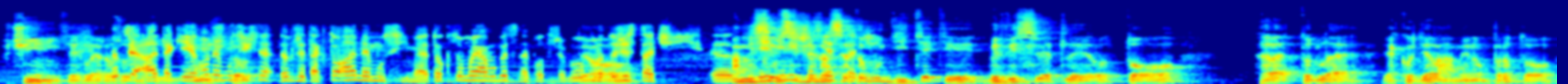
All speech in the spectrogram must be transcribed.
v činění těchto rozhodnutí. Dobře, ale tak jeho nemusíš, to... ne, dobře, tak to ale nemusíme, to k tomu já vůbec nepotřebuju, jo. protože stačí. Uh, a myslím jediný, si, že zase stačí... tomu dítěti by vysvětlil to, hele, tohle jako dělám jenom proto,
